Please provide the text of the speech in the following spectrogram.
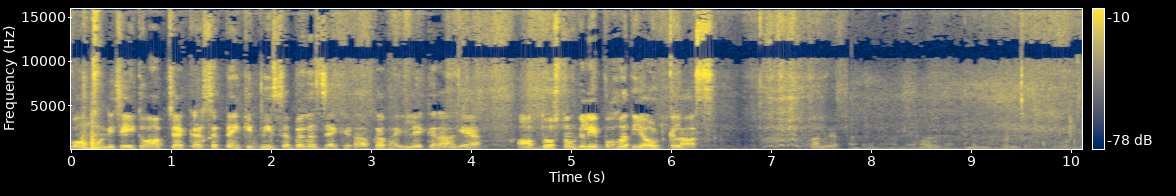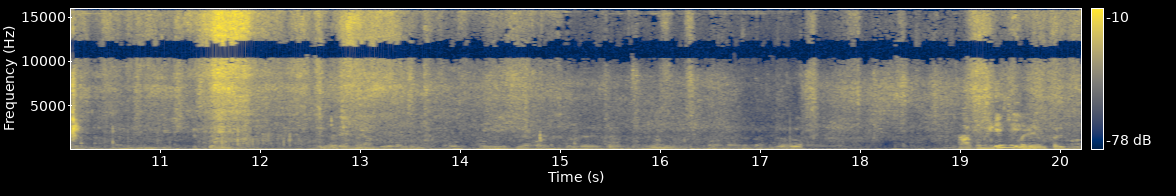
वार्म होनी चाहिए तो आप चेक कर सकते हैं कितनी ज़बरदस्त जैकेट आपका भाई लेकर आ गया। आप दोस्तों के लिए बहुत ही आउट क्लास आपको मीडियम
